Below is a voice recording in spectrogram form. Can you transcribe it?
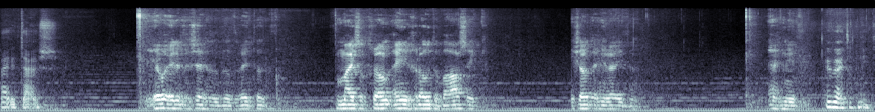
bij u thuis? Heel eerlijk gezegd, dat, dat weet dat. Voor mij is dat gewoon één grote waas. Ik, ik zou het echt niet weten. Echt niet. U weet het niet.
